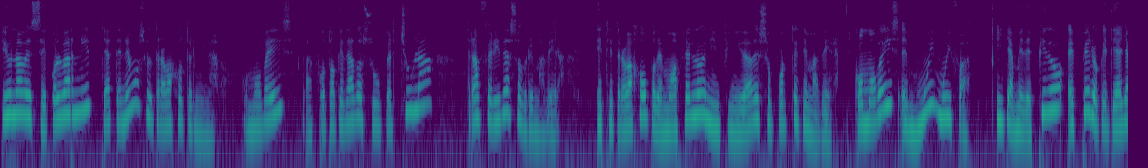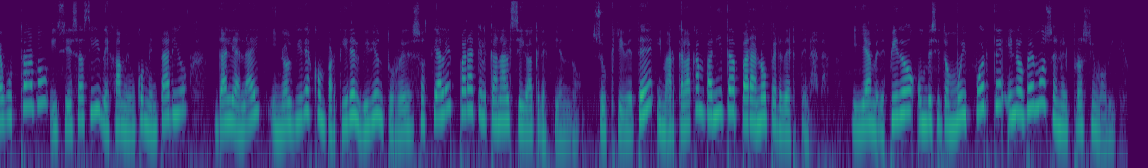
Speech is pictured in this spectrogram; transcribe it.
Y una vez seco el barniz ya tenemos el trabajo terminado. Como veis la foto ha quedado súper chula transferida sobre madera. Este trabajo podemos hacerlo en infinidad de soportes de madera. Como veis es muy muy fácil. Y ya me despido, espero que te haya gustado y si es así déjame un comentario, dale a like y no olvides compartir el vídeo en tus redes sociales para que el canal siga creciendo. Suscríbete y marca la campanita para no perderte nada. Y ya me despido, un besito muy fuerte y nos vemos en el próximo vídeo.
